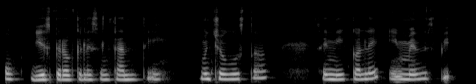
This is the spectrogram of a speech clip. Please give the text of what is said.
Oh, y espero que les encante. Mucho gusto. Soy Nicole y me despido.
